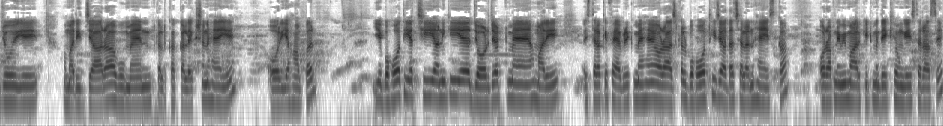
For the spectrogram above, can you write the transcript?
जो ये हमारी जारा वुमेन कल का कलेक्शन है ये, और यहाँ पर ये बहुत ही अच्छी, यानी कि ये जॉर्जट में हमारे इस तरह के फैब्रिक में है और आजकल बहुत ही ज़्यादा चलन है इसका, और आपने भी मार्केट में देखे होंगे इस तरह से।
